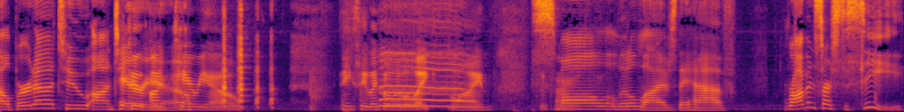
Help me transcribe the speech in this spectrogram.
Alberta to Ontario. to Ontario. and you see like a little like line. Small little lives they have. Robin starts to see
